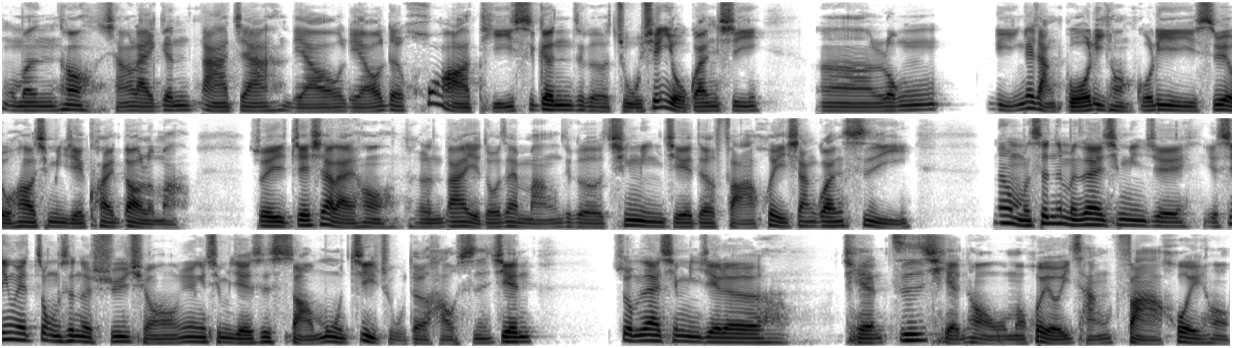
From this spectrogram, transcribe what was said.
我们哈想要来跟大家聊聊的话题是跟这个祖先有关系。嗯，农历应该讲国历哈，国历四月五号清明节快到了嘛，所以接下来哈，可能大家也都在忙这个清明节的法会相关事宜。那我们圣真门在清明节也是因为众生的需求，因为清明节是扫墓祭祖的好时间。所以我们在清明节的前之前哈，我们会有一场法会哈，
